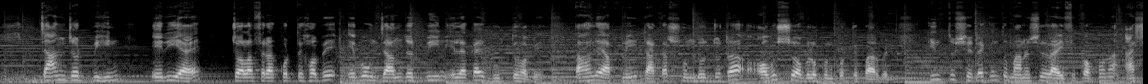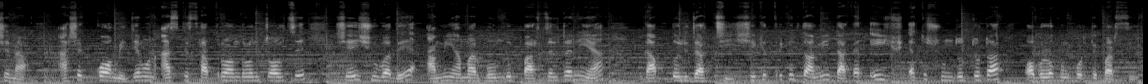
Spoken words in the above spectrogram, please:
যানজটবিহীন এরিয়ায় চলাফেরা করতে হবে এবং যানজটবিহীন এলাকায় ঘুরতে হবে। তাহলে আপনি ঢাকার সৌন্দর্যটা অবশ্যই অবলোকন করতে পারবেন। কিন্তু সেটা কিন্তু মানুষের লাইফে কখনো আসে না। আসে কমই। যেমন আজকে ছাত্র আন্দোলন চলছে, সেই সুবাদে আমি আমার বন্ধুর পার্সেলটা নিয়ে গাবতলি যাচ্ছি। সেক্ষেত্রে কিন্তু আমি ঢাকার এই এত সৌন্দর্যটা অবলোকন করতে পারছি।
